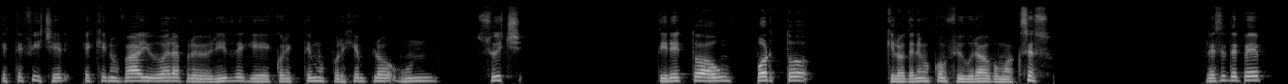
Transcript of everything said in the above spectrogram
este feature es que nos va a ayudar a prevenir de que conectemos, por ejemplo, un switch directo a un puerto que lo tenemos configurado como acceso. El STP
